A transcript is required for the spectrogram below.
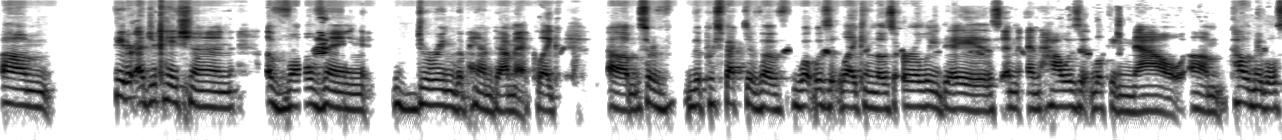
um, theater education evolving during the pandemic. Like, um, sort of the perspective of what was it like in those early days and, and how is it looking now? Um, Khalid, maybe we'll,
